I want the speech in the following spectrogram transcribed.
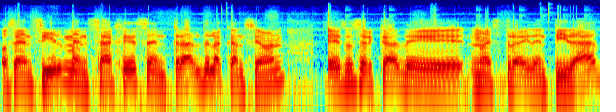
o sea, en sí el mensaje central de la canción es acerca de nuestra identidad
